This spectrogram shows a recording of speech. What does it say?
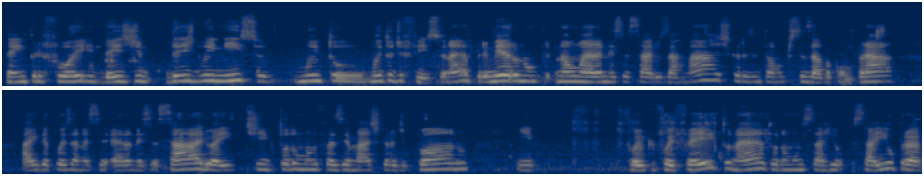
Sempre foi, desde, desde o início, muito, muito difícil. Né? Primeiro, não, não era necessário usar máscaras, então não precisava comprar aí depois era necessário, aí tinha que todo mundo fazer máscara de pano, e foi o que foi feito, né? Todo mundo saiu, saiu para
